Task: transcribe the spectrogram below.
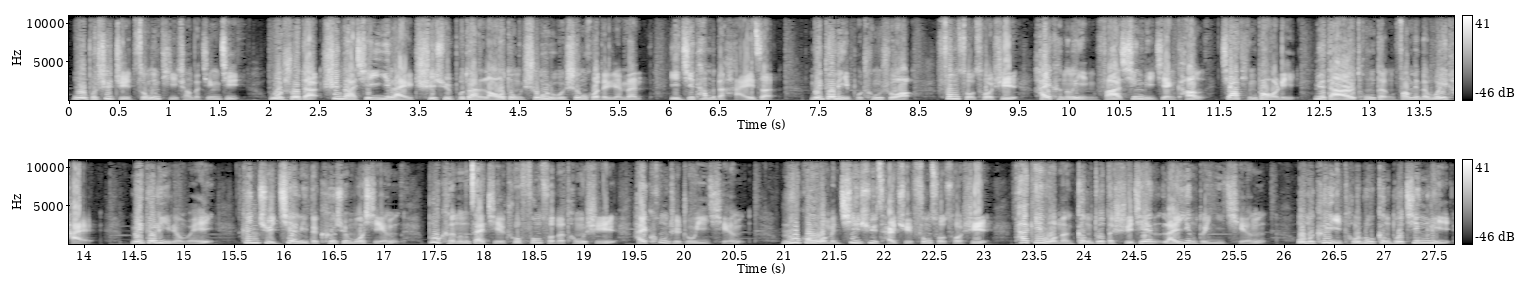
我不是指总体上的经济。我说的是那些依赖持续不断劳动收入生活的人们以及他们的孩子。梅德利补充说，封锁措施还可能引发心理健康、家庭暴力、虐待儿童等方面的危害。梅德利认为，根据建立的科学模型，不可能在解除封锁的同时还控制住疫情。如果我们继续采取封锁措施，它给我们更多的时间来应对疫情，我们可以投入更多精力，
